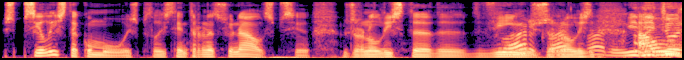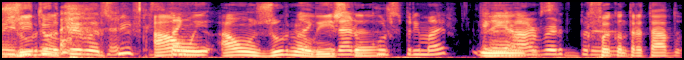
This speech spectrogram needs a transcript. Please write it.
especialista como o especialista internacional, especial, jornalista de, de vinhos, jornalista. claro. Há um Editor, jornal- editor Taylor Swift. Há um, há um Tem que jornalista tirar o curso primeiro que- em Harvard para... que foi contratado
